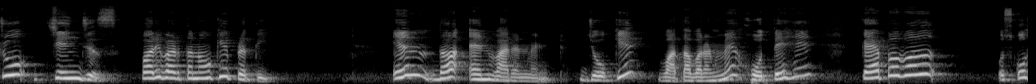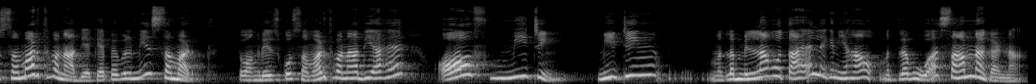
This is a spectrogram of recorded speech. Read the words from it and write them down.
टू चेंजेस परिवर्तनों के प्रति। इन द एनवायरनमेंट जो कि वातावरण में होते हैं कैपेबल उसको समर्थ बना दिया। कैपेबल मीन समर्थ। तो अंग्रेज़ को समर्थ बना दिया है ऑफ़ मीटिंग मीटिंग मतलब मिलना होता है, लेकिन यहाँ मतलब हुआ सामना करना।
